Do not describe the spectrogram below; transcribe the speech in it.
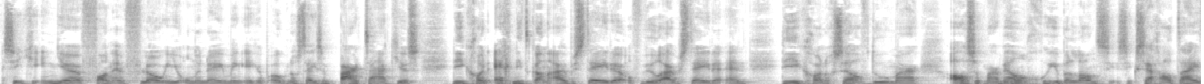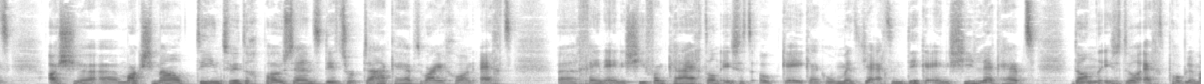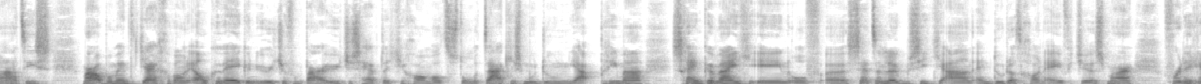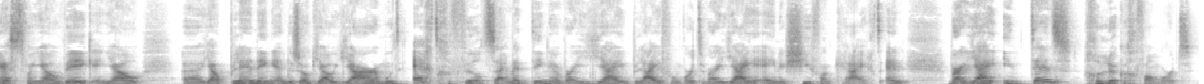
zit je in je fun en flow in je onderneming. Ik heb ook nog steeds een paar taakjes die ik gewoon echt niet kan uitbesteden of wil uitbesteden en die ik gewoon nog zelf doe. Maar als het maar wel een goede balans is. Ik zeg altijd, als je uh, maximaal 10, 20 procent dit soort taken hebt waar je gewoon echt uh, geen energie van krijgt, dan is het oké. Kijk, op het moment dat jij echt een dikke energielek hebt, dan is het wel echt problematisch. Maar op het moment dat jij gewoon elke week een uurtje of een paar uurtjes hebt, dat je gewoon wat stomme taakjes moet doen, ja, prima. Schenk een wijntje in of uh, zet een leuk muziekje aan en doe dat gewoon eventjes. Maar voor de rest van jouw week en jouw uh, jouw planning en dus ook jouw jaar moet echt gevuld zijn met dingen waar jij blij van wordt, waar jij energie van krijgt en waar jij intens gelukkig van wordt.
